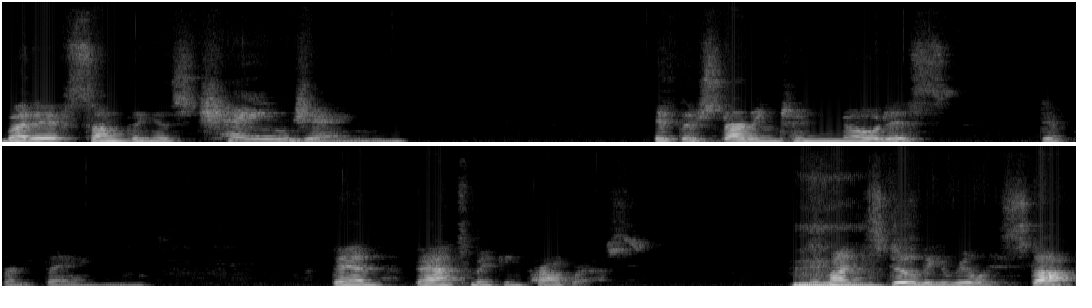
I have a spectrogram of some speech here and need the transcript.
but if something is changing, if they're starting to notice different things, then that's making progress. Mm-hmm. They might mm-hmm. still be really stuck.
